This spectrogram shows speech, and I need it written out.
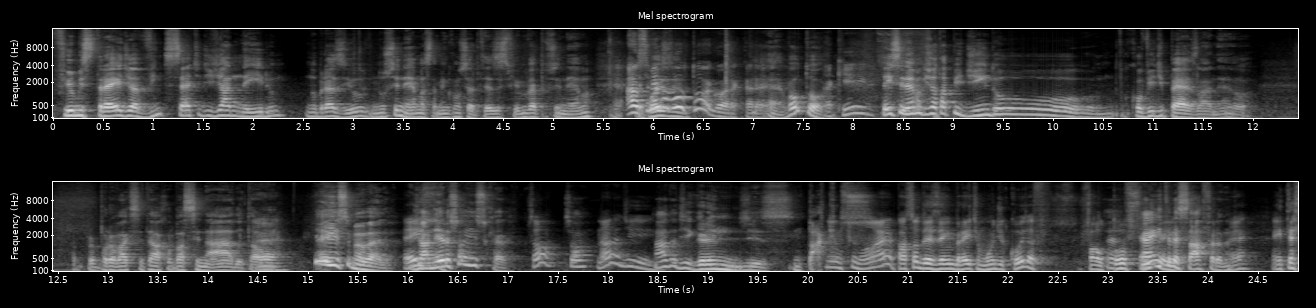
filme estreia dia 27 de janeiro no Brasil, nos cinemas também, com certeza. Esse filme vai pro cinema. Ah, o Depois- cinema voltou agora, cara. É, voltou. Aqui. Tem cinema que já tá pedindo o Covid Pass lá, né? O- Pra provar que você tá vacinado e tal. É. E é isso, meu velho. É isso. Janeiro é só isso, cara. Só. Só. Nada de. Nada de grandes Nenhum impactos. não. É, passou dezembro aí, tinha um monte de coisa. Faltou É, filme. é entre safra, né? É, é entre...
